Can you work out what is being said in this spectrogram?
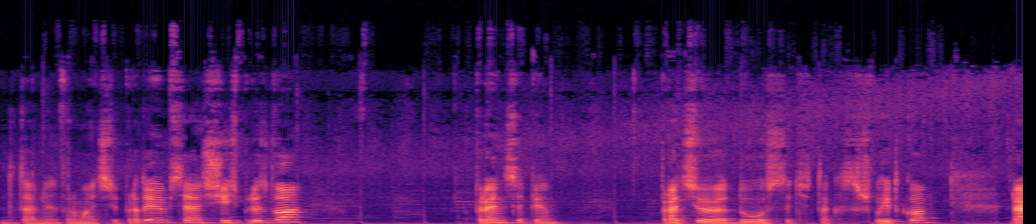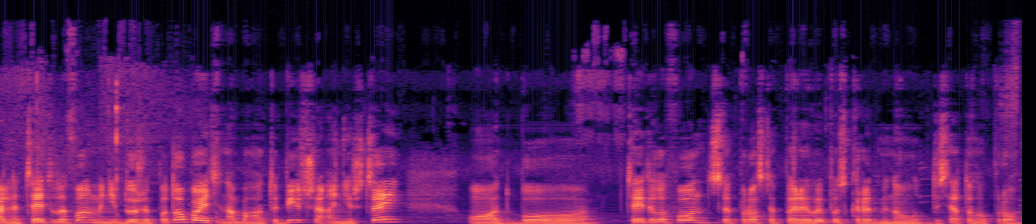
детальну інформацію продивимося. 6 плюс 2. В принципі, працює досить так швидко. Реально, цей телефон мені дуже подобається набагато більше, аніж цей. От, бо цей телефон це просто перевипуск Redmi Note 10 Pro.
